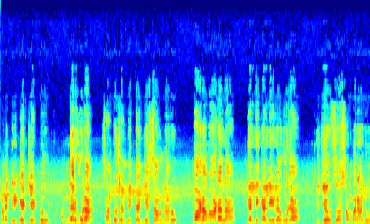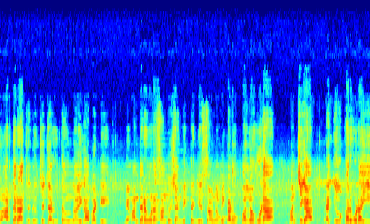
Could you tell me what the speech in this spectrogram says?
మన క్రికెట్ జట్టు అందరు కూడా సంతోషం వ్యక్తం చేస్తూ ఉన్నారు. వాడ వాడల గల్లీ గల్లీలో కూడా విజయోత్సవ సంబరాలు అర్ధరాత్రి నుంచే జరుగుతూ ఉన్నాయి కాబట్టి మేమందరం కూడా సంతోషాన్ని వ్యక్తం చేస్తూ ఉన్నాం ఇక్కడ ఉప్పల్లో కూడా మంచిగా ప్రతి ఒక్కరు కూడా ఈ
